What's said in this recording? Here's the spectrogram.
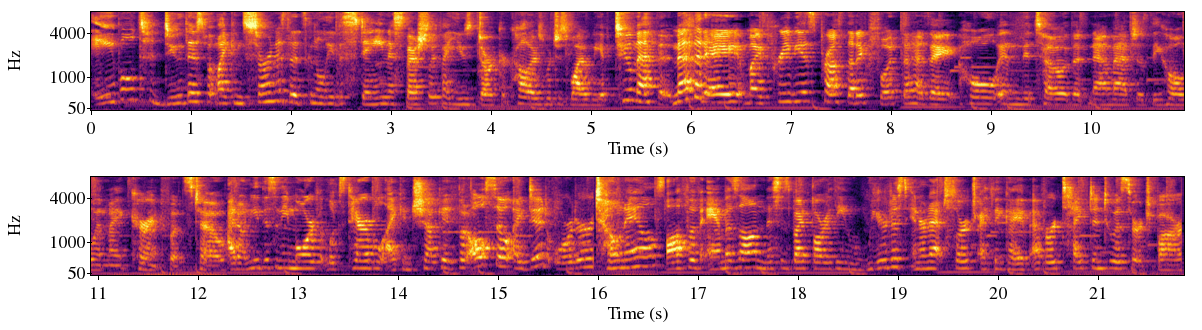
able to do this, but my concern is that it's gonna leave a stain, especially if I use darker colors, which is why we have two methods. Method A, my previous prosthetic foot that has a hole in the toe that now matches the hole in my current foot's toe. I don't need this anymore. If it looks terrible, I can chuck it. But also, I did order toenails off of Amazon. This is by far the weirdest internet search I think I have ever typed into a search bar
